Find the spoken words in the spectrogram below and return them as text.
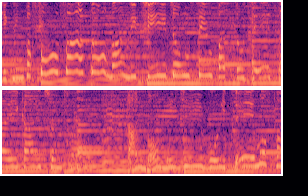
亦明白火花多猛烈，始终烧不到这世界尽头。但我未意会这么快，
